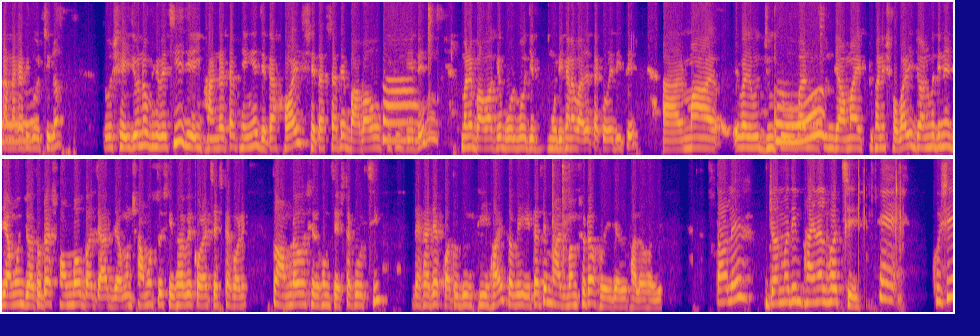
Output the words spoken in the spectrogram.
কান্নাকাটি করছিল। তো সেই জন্য ভেবেছি যে এই ভান্ডারটা ভেঙে যেটা হয় সেটার সাথে বাবাও কিছু দেবে। মানে বাবাকে বলব যে মুদিখানা বাজারটা করে দিতে। আর মা এবার জুতো বা নতুন জামা একটুখানি সবারই জন্মদিনে যেমন যতটা সম্ভব বা যার যেমন সামর্থ্য সেভাবে করার চেষ্টা করে। তো আমরাও সেরকম চেষ্টা করছি। দেখা যাক কতদূর কি হয়। তবে এটাতে মাছ মাংসটা হয়ে যাবে ভালোভাবে। তাহলে জন্মদিন ফাইনাল হচ্ছে। হ্যাঁ। খুশি?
